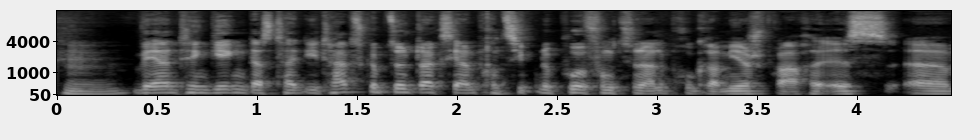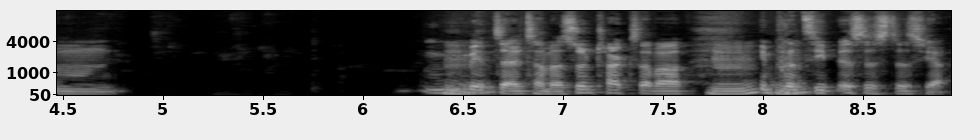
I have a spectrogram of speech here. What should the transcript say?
Hm. Während hingegen das, die TypeScript-Syntax ja im Prinzip eine pur funktionale Programmiersprache ist, ähm, hm. mit seltsamer Syntax, aber hm. im Prinzip ist es das ja.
